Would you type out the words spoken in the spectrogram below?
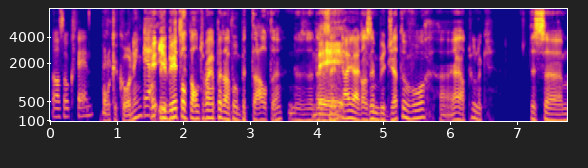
Dat was ook fijn. Bolke Koning? Ja. Je, je weet dat Antwerpen daarvoor betaalt. Hè. Dus, daar Nee. zijn, ja, ja, daar zijn budgetten voor. Eh, ja, ja, tuurlijk. Het is, ehm,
